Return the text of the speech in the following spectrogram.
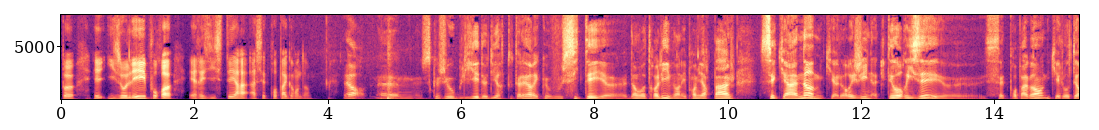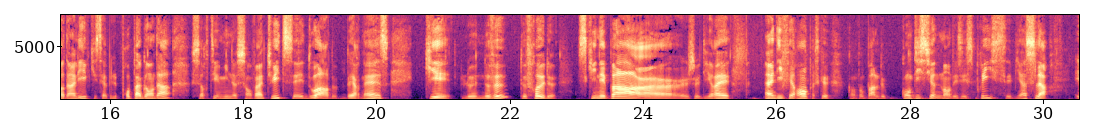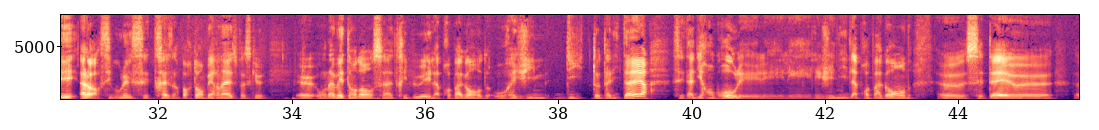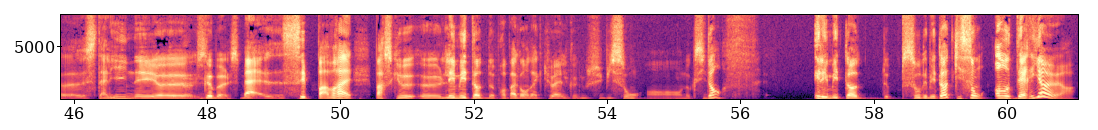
isolé pour résister à, cette propagande. Alors, euh, ce que j'ai oublié de dire tout à l'heure et que vous citez euh, dans votre livre, dans les premières pages, c'est qu'il y a un homme qui, à l'origine, a théorisé euh, cette propagande, qui est l'auteur d'un livre qui s'appelle Propaganda, sorti en 1928. C'est Edward Bernays, qui est le neveu de Freud. Ce qui n'est pas, je dirais, indifférent, parce que quand on parle de conditionnement des esprits, c'est bien cela. Et alors, si vous voulez, c'est très important, Bernays, parce que euh, on avait tendance à attribuer la propagande au régime dit totalitaire, c'est-à-dire en gros les, génies de la propagande, euh, c'était euh, Staline et Goebbels. Ben, c'est pas vrai, parce que les méthodes de propagande actuelles que nous subissons en, en Occident, et les méthodes de, sont des méthodes qui sont antérieures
